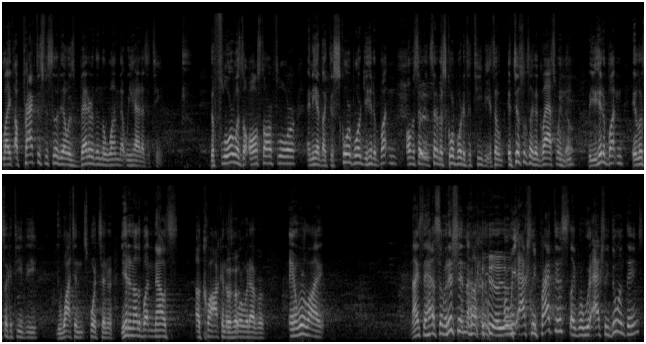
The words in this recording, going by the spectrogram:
like a practice facility that was better than the one that we had as a team. The floor was the all-star floor, and he had like the scoreboard. You hit a button, all of a sudden, instead of a scoreboard, it's a TV. It's a, it just looks like a glass window. But you hit a button, it looks like a TV. You're watching Sports Center. You hit another button, now it's a clock and a Uh-huh. score, whatever. And we're like, nice to have some of this shit now, like, where we actually practice, like where we're actually doing things.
